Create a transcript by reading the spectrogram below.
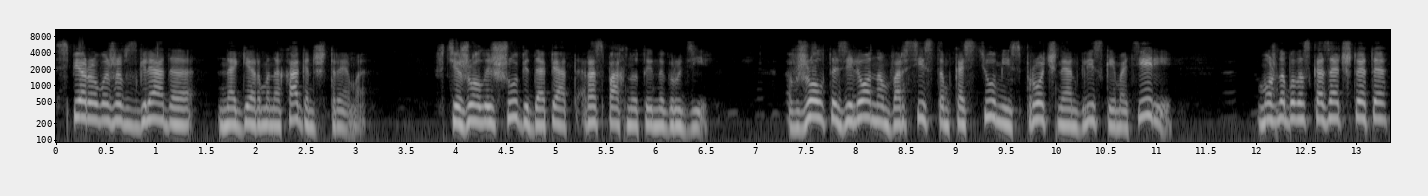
С первого же взгляда на Германа Хагенштрема в тяжелой шубе до пят, распахнутой на груди, в желто-зеленом ворсистом костюме из прочной английской материи, можно было сказать, что это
